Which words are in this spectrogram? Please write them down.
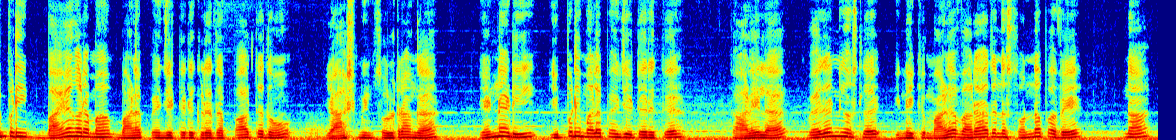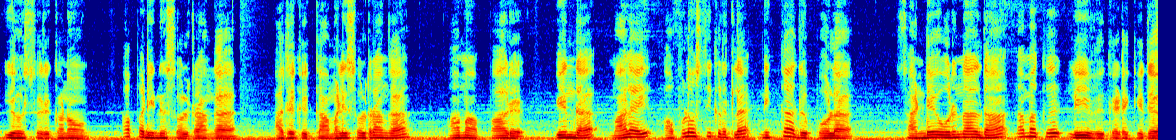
இப்படி பயங்கரமாக மழை பெஞ்சிட்டு இருக்கிறத பார்த்ததும் யாஷ்மின் சொல்கிறாங்க என்னடி இப்படி மழை பெஞ்சிட்டு இருக்கு? காலையில் வெதர் நியூஸில் இன்னைக்கு மழை வராதுன்னு சொன்னப்பவே நான் யோசிச்சிருக்கணும் அப்படின்னு சொல்கிறாங்க அதுக்கு கமலி சொல்கிறாங்க ஆமாம் பாரு இந்த மழை அவ்வளோ சீக்கிரத்தில் நிற்காது போல. சண்டே ஒரு நாள் தான் நமக்கு லீவு கிடைக்குது.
